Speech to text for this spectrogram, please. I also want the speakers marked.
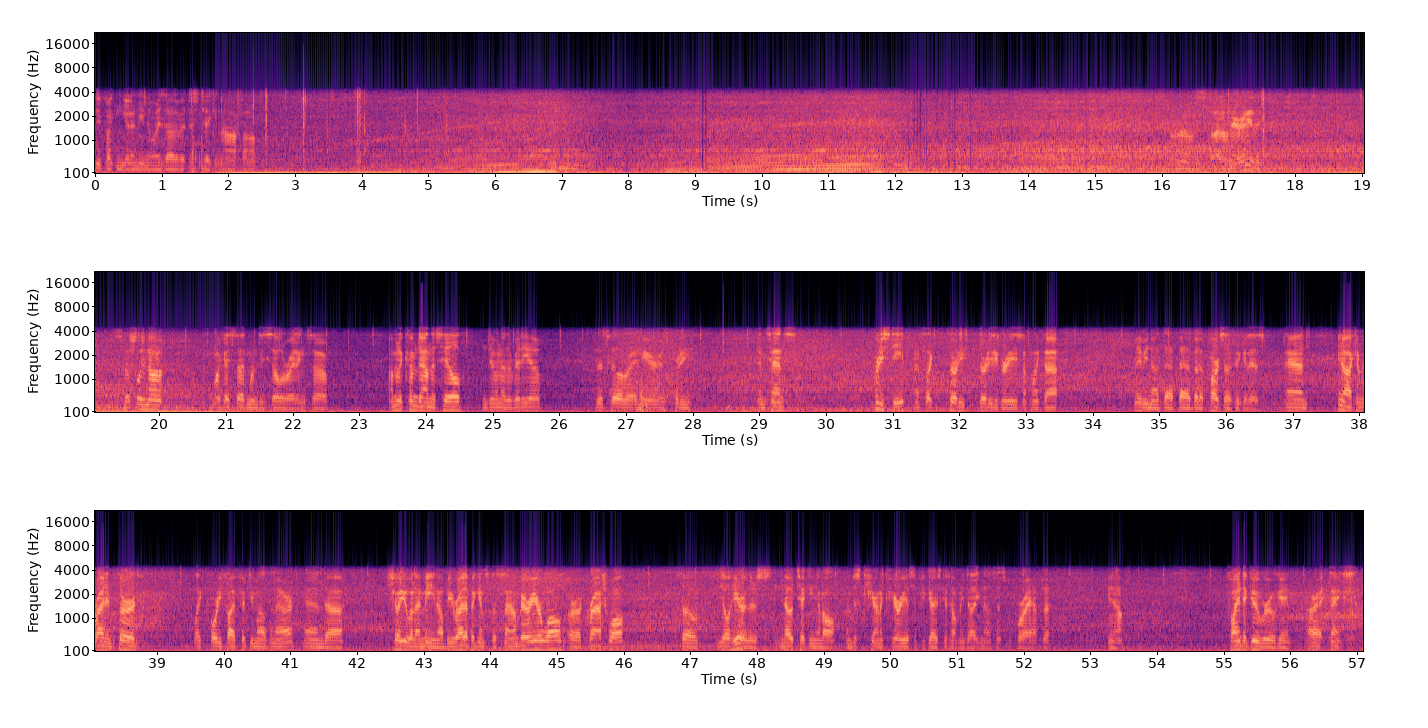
Speaker 1: See if I can get any noise out of it just taking off. I don't. I don't hear anything. Especially not, like I said, when decelerating. So I'm going to come down this hill and do another video. This hill right here is pretty intense. Pretty steep. That's like 30, 30 degrees, something like that. Maybe not that bad, but at parts I think it is. And, you know, I can ride in third, like 45, 50 miles an hour, and uh, show you what I mean. I'll be right up against a sound barrier wall, or a crash wall. So you'll hear there's no ticking at all. I'm just kind of curious if you guys could help me diagnose this before I have to, you know, find a guru again. All right, thanks.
